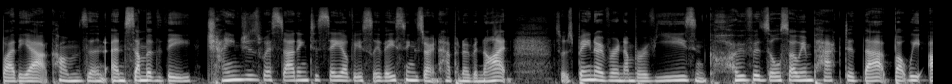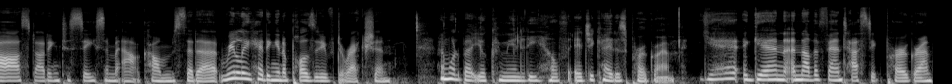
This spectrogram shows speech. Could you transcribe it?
by the outcomes and, and some of the changes we're starting to see obviously these things don't happen overnight. So it's been over a number of years, and COVID's also impacted that. But we are starting to see some outcomes that are really heading in a positive direction. And what about your community health educators program? Yeah, again, another fantastic program,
